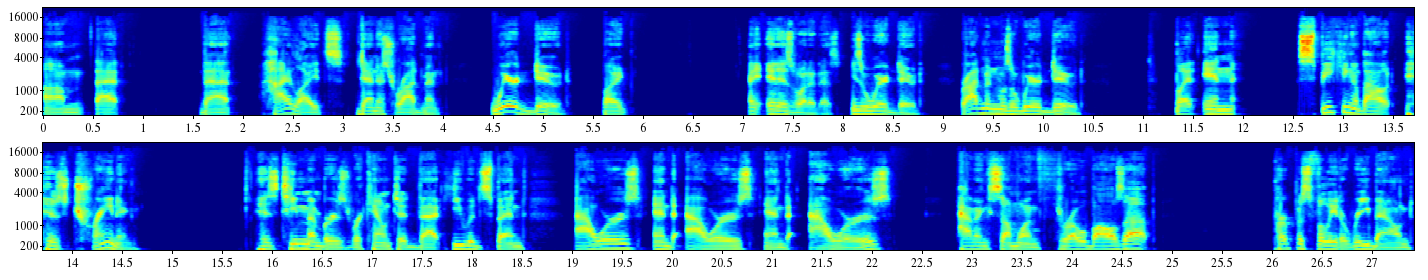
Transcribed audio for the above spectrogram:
um, that that highlights Dennis Rodman. Weird dude, like it is what it is. He's a weird dude. Rodman was a weird dude. But in speaking about his training, his team members recounted that he would spend hours and hours and hours having someone throw balls up purposefully to rebound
